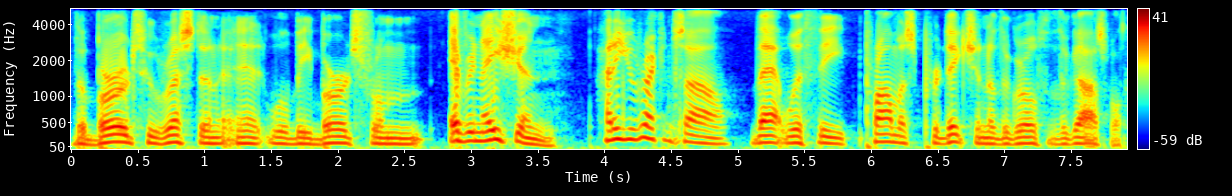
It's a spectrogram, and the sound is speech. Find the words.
the birds who rest in it will be birds from every nation. How do you reconcile that with the promised prediction of the growth of the gospel?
